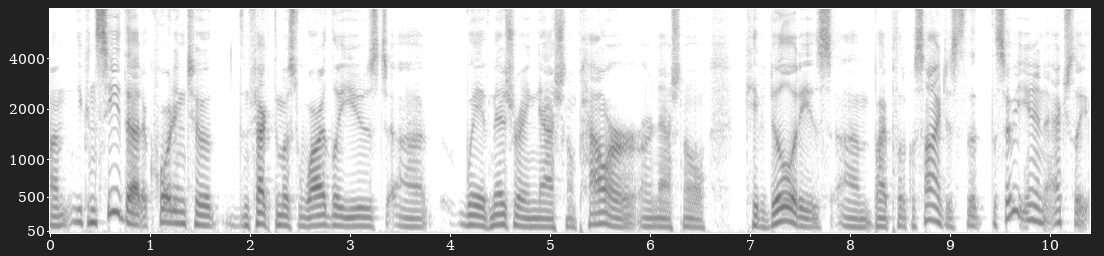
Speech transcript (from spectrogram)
um, you can see that according to, in fact, the most widely used uh, way of measuring national power or national capabilities um, by political scientists that the Soviet Union actually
